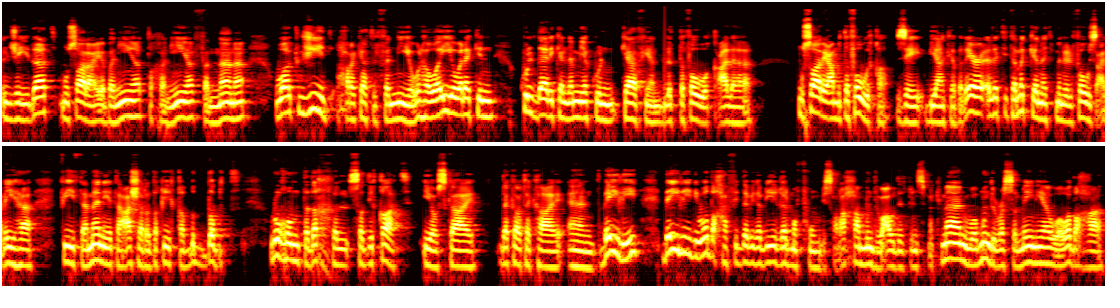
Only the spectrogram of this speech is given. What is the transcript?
الجيدات مصارعة يابانية تقنية فنانة وتجيد الحركات الفنية والهوائية ولكن كل ذلك لم يكن كافيا للتفوق على مصارعة متفوقة زي بيانكا بالير التي تمكنت من الفوز عليها في 18 دقيقة بالضبط رغم تدخل صديقات إيو سكاي داكوتا كاي and بيلي بيلي اللي وضعها في ال WWE غير مفهوم بصراحة منذ عودة فينس ماكمان ومنذ رسلمانيا ووضعها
